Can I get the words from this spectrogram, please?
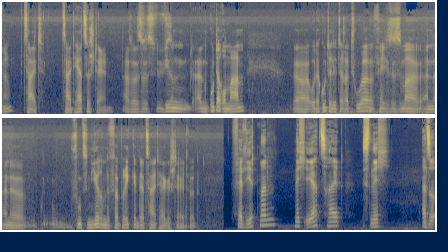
ja, Zeit, Zeit herzustellen. Also es ist wie so ein, ein guter Roman äh, oder gute Literatur, finde ich, es ist immer ein, eine funktionierende Fabrik, in der Zeit hergestellt wird. Verliert man nicht eher Zeit? Ist nicht also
